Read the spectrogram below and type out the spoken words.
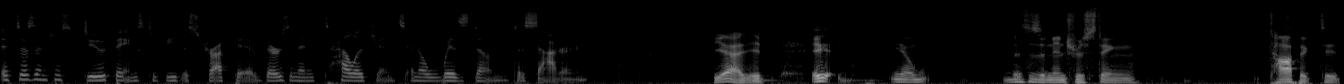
it doesn't just do things to be destructive. There's an intelligence and a wisdom to Saturn. Yeah it it you know this is an interesting topic to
